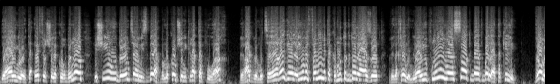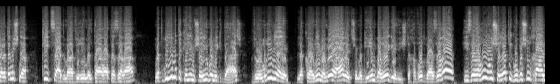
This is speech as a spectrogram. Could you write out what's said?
דהיינו את האפר של הקורבנות, השאירו באמצע המזבח במקום שנקרא תפוח, ורק במוצאי הרגל היו מפנים את הכמות הגדולה הזאת, ולכן הם לא היו פנויים לעסוק בהטבלת הכלים. ואומרת המשנה, כיצד מעבירים על טהרת הזרה? מטבילים את הכלים שהיו במקדש, ואומרים להם לכהנים עמי הארץ שמגיעים ברגל להשתחוות באזהרה, היזהרו שלא תיגעו בשולחן,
